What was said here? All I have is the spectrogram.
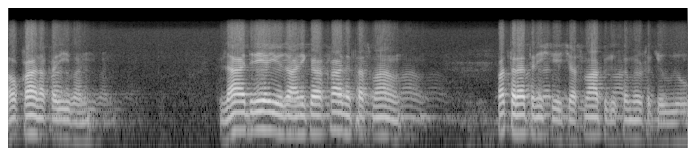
أو قال قريبا لا أدري أي ذلك قالت أسماء فترة تنشتی چې اسماء په کومه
